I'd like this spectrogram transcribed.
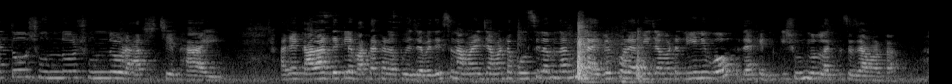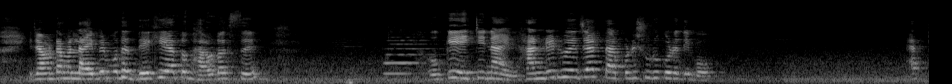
এত সুন্দর সুন্দর আসছে ভাই। আরে কালার দেখলে মাথা খারাপ হয়ে যাবে। দেখছেন, আমার এই জামাটা বলছিলাম না আমি লাইভের পরে আমি জামাটা নিয়ে নিব। দেখেন কি সুন্দর লাগতেছে জামাটা। এই জামাটা আমার লাইভের মধ্যে দেখে এত ভালো লাগছে। ওকে এইটি নাইন হান্ড্রেড হয়ে যাক, তারপরে শুরু করে দিব। এত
